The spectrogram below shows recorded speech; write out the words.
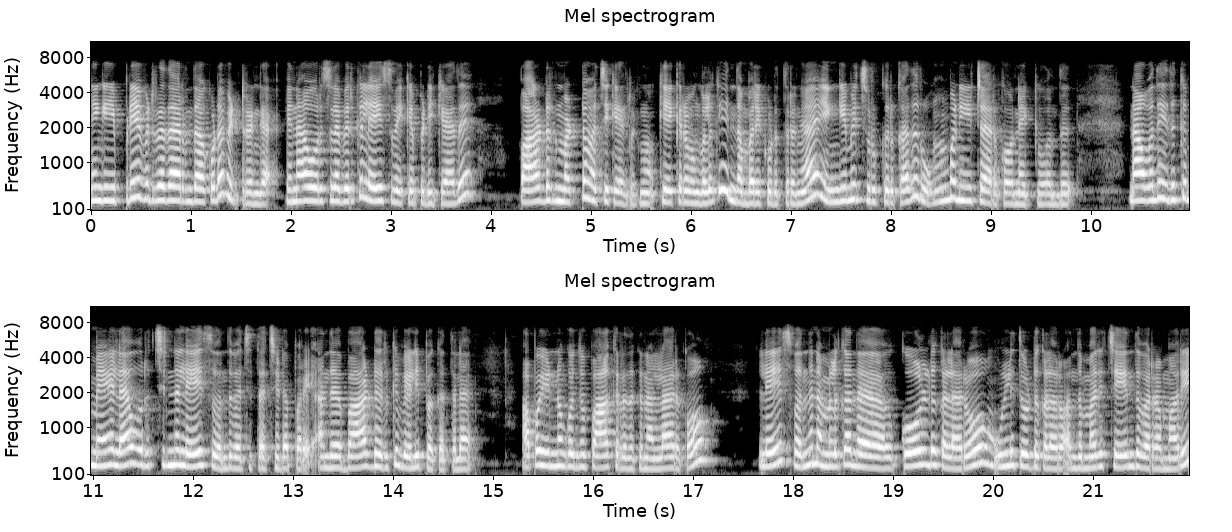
நீங்கள் இப்படியே விடுறதா இருந்தால் கூட விட்டுருங்க. ஏன்னா ஒரு சில பேருக்கு லேஸ் வைக்க பிடிக்காது. பார்டர் மட்டும் வச்சு கேட்குறோம் கேட்குறவங்களுக்கு இந்த மாதிரி கொடுத்துருங்க. எங்கேயுமே சுருக்கு இருக்காது. ரொம்ப நீட்டாக இருக்கும் நெக்கு வந்து. நான் வந்து இதுக்கு மேலே ஒரு சின்ன லேஸ் வந்து வச்சு தச்சிட போகிறேன் அந்த பார்டருக்கு வெளிப்பக்கத்தில். அப்போ இன்னும் கொஞ்சம் பார்க்குறதுக்கு நல்லாயிருக்கும் லேஸ் வந்து நம்மளுக்கு அந்த கோல்டு கலரோ உள்ளித்தோட்டு கலரோ அந்த மாதிரி சேர்ந்து வர்ற மாதிரி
